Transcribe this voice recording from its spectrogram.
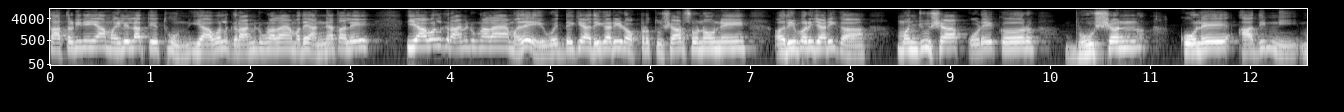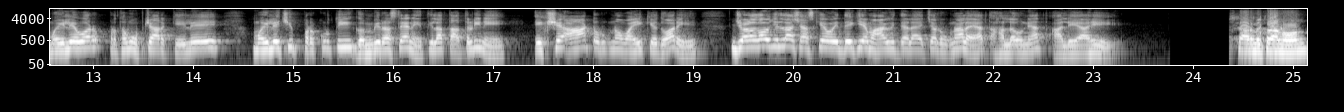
तातडीने या महिलेला तेथून यावल ग्रामीण रुग्णालयामध्ये आणण्यात आले. यावल ग्रामीण रुग्णालयामध्ये वैद्यकीय अधिकारी डॉक्टर तुषार सोनवणे अधिपरिचारिका मंजुषा कोडेकर भूषण कोल्हे आदींनी महिलेवर प्रथम उपचार केले. महिलेची प्रकृती गंभीर असल्याने तिला तातडीने एकशे आठ रुग्णवाहिकेद्वारे जळगाव जिल्हा शासकीय वैद्यकीय महाविद्यालयाच्या रुग्णालयात हलवण्यात आले आहे. नमस्कार मित्रांनो.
